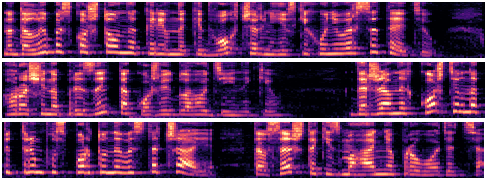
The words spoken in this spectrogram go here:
надали безкоштовно керівники двох чернігівських університетів. Гроші на призи також від благодійників. Державних коштів на підтримку спорту не вистачає, та все ж таки змагання проводяться.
